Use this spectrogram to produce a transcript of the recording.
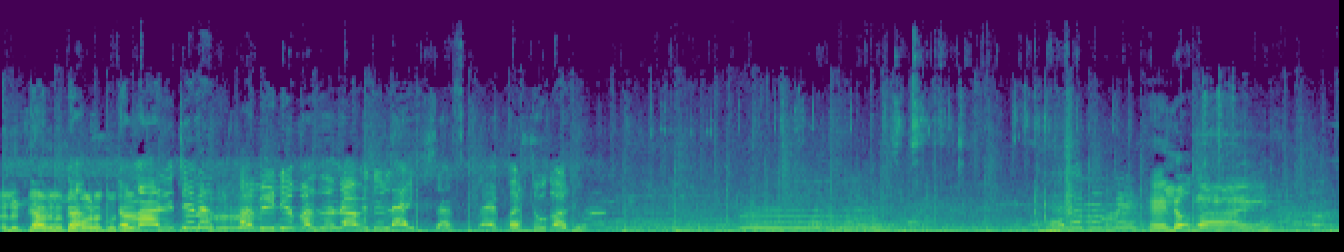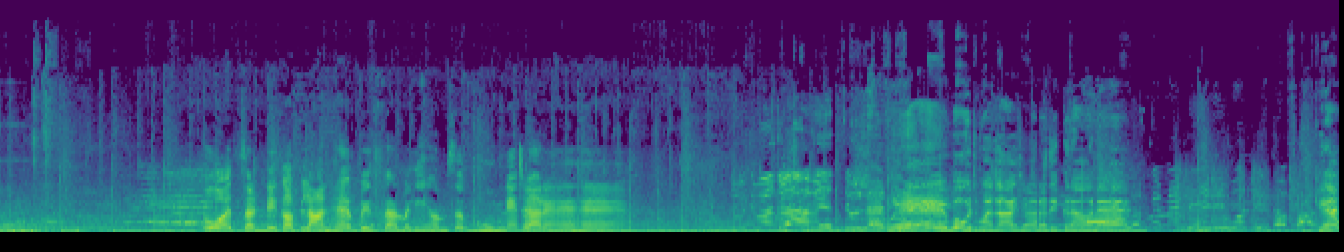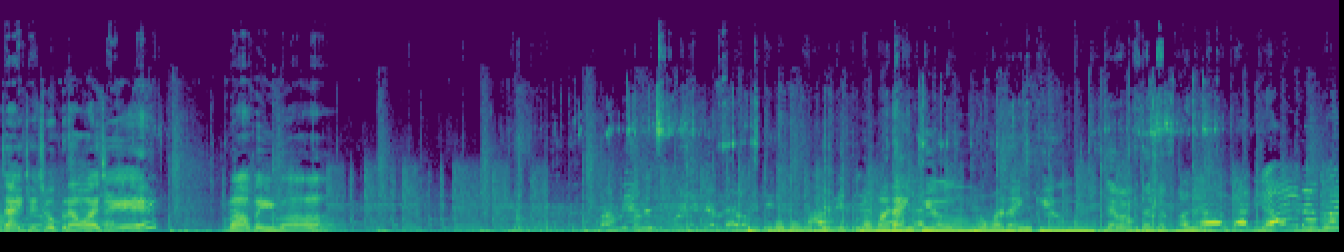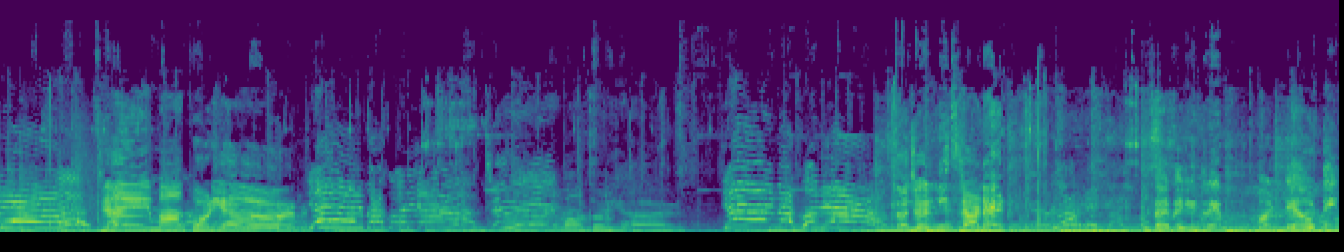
Thailand થી આવેલા બે બાળકો છે તમારે છે ને આ વિડીયો પસંદ આવે તો લાઈક સબસ્ક્રાઇબ બધું કરજો હેલો મમ્મી हेलो गाइस तो आज संडे का प्लान है विद फैमिली हम सब घूमने जा रहे हैं તું જ મજા આવે તું લાગે હે બહુ જ મજા આવે છે મારા દીકરાઓને મમ્મી મેં બે રિમોટ લીધા પાછા. ક્યાં જાય છે છોકરાઓ આજે वाह भाई वाह। मम्मा थैंक यू मम्मा थैंक यू जय माँ खोड़ियार तो journey started family trip Monday outing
